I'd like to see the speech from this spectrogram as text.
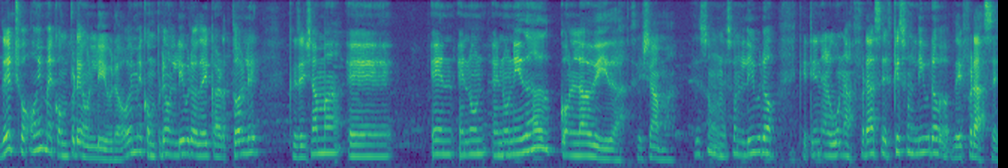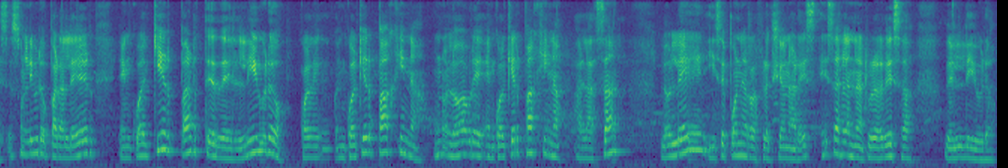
De hecho, hoy me compré un libro, hoy me compré un libro de Cartole que se llama eh, en, en unidad con la vida, se llama. Es un, es un, libro que tiene algunas frases, que es un libro de frases, es un libro para leer en cualquier parte del libro, en cualquier página, uno lo abre en cualquier página al azar, lo lee y se pone a reflexionar. Es, esa es la naturaleza del libro.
